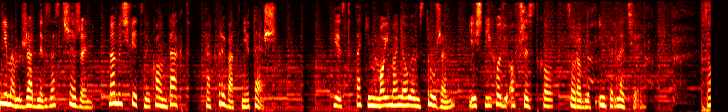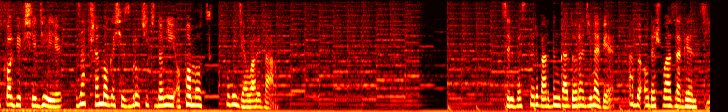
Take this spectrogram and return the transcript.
nie mam żadnych zastrzeżeń, mamy świetny kontakt, tak prywatnie też. Jest takim moim aniołem stróżem, jeśli chodzi o wszystko, co robię w internecie. Cokolwiek się dzieje, zawsze mogę się zwrócić do niej o pomoc, powiedziała Ewa. Sylwester Wardęga doradził Ewie, aby odeszła z agencji.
